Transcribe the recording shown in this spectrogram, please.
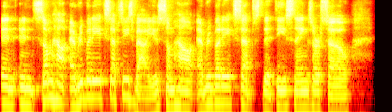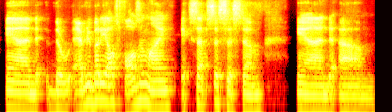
and and somehow everybody accepts these values. Somehow everybody accepts that these things are so, and the everybody else falls in line, accepts the system, and um,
